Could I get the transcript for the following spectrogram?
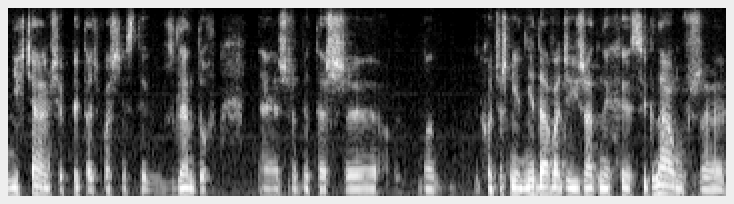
nie chciałem się pytać właśnie z tych względów, e, żeby też no, chociaż nie, nie dawać jej żadnych sygnałów, że,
